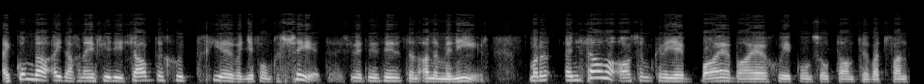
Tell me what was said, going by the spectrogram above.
hy kom daar uit dan gaan hy vir dieselfde goed gee wat jy vir hom gesê het. Hy sê dit net in 'n ander manier. Maar in dieselfde asem kry jy baie baie goeie konsultante wat van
